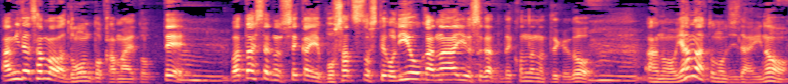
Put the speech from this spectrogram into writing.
阿弥陀様はドーンと構えとって、私たちの世界へ菩薩として降りようかないう姿でこんなになってるけど、あの大和の時代の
